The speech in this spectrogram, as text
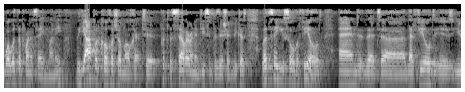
what was the point of saying money? The yapod kochosho mocher to put the seller in a decent position. Because let's say you sold a field and that uh, that field is you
